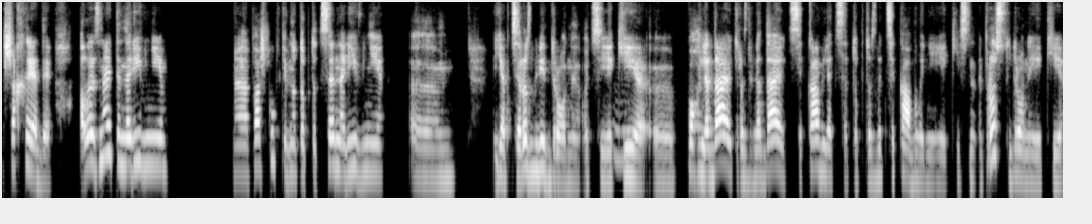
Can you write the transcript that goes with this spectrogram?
шахеди. Але знаєте, на рівні е, паш кубків, ну тобто, це на рівні. Е, як це розвіддрони, оці, які е, поглядають, розглядають, цікавляться, тобто зацікавлені якісь, не просто дрони, які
